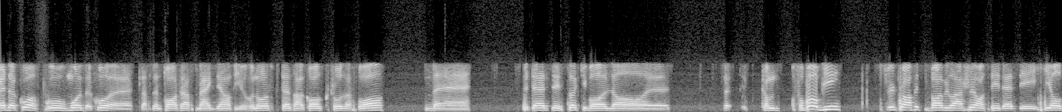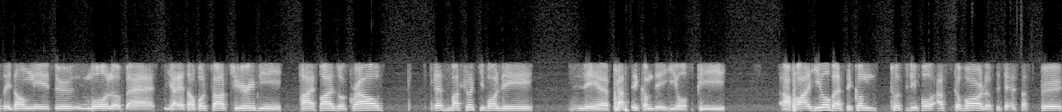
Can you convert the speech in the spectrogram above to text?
Fais de quoi? Prouve-moi de quoi euh, la semaine passée à SmackDown. Puis Renault, peut-être encore quelque chose à soir. Ben, peut-être c'est ça qui va leur... comme, faut pas oublier, Street Profits et Bobby Lashley ont essayé d'être des heels et dans les deux mois, là, ben, ils arrêtent pas de faire tuer puis high fives au crowd peut-être ce match-là qui vont les, les euh, placer comme des heels. Puis, en parlant heel, ben, c'est comme toi tu dis pour Escobar, là, peut-être ça se peut,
